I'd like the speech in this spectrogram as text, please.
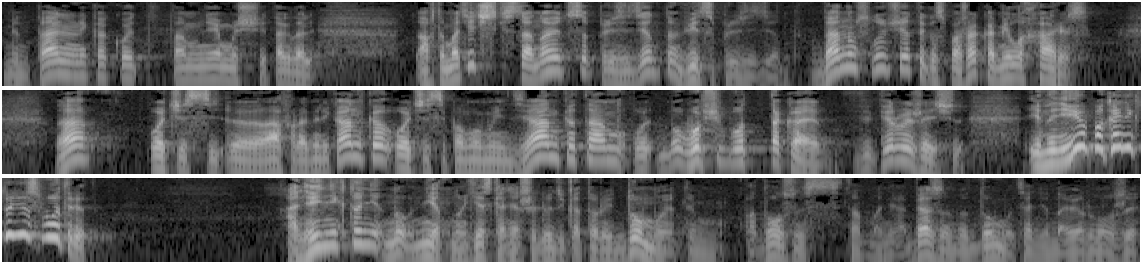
ментальной какой-то там немощи и так далее, автоматически становится президентом вице-президент. В данном случае это госпожа Камила Харрис. Да? Отчасти э, афроамериканка, отчасти, по-моему, индианка там. Ну, в общем, вот такая, первая женщина. И на нее пока никто не смотрит. О ней никто не... Ну, нет, ну, есть, конечно, люди, которые думают, им по должности, там, они обязаны думать, они, наверное, уже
